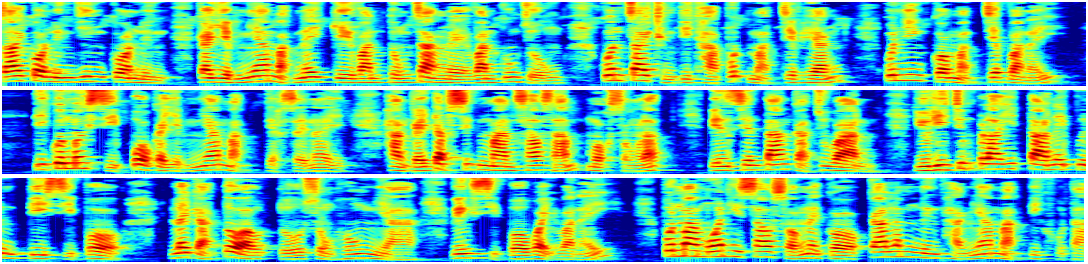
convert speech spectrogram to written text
จ่ายก่อนหนึ่งยิ่งก่อนหนึ่งกะเหยียบเงี้ยหมักในเกวันตรงจังและวันกุ้งจุงกวนใจถึงตีขาปุดหมัดเจ็บแฮงกวนยิ่งก่อหมัดเจ็บว่าไหนตีกวนเมืองสีป่อกะเหยียบเงี้ยหมักแตกใส่ในห่างไกลดับซึกมาน23หมอก2ลัก เป็นเส้นตั้งกัจจุบัน อยู่ดีจุมปลาหิตาในปืนตีสีปอไล่กะตัวเอาตัวส่งห้องยาเวงสีปอไว้ว่าไหนปนมาม้วนที่เศร้าสองในกอการลำหนึ่งผังยาหมักที่โคตา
